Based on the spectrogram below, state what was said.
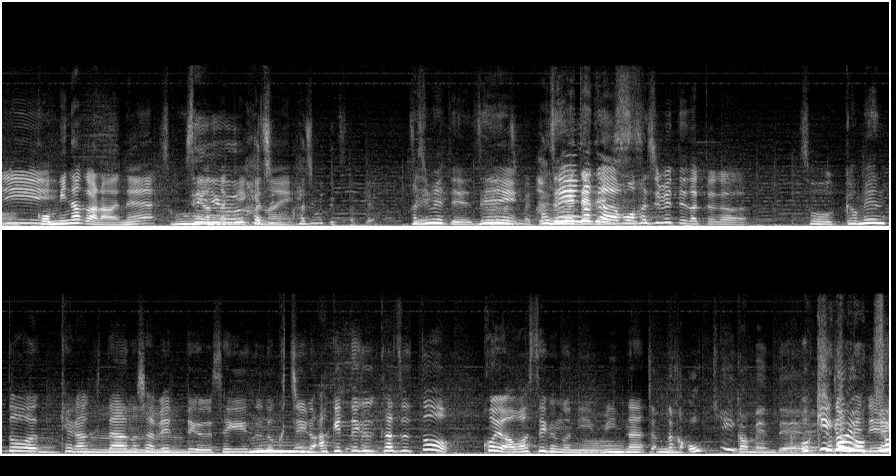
し。こう見ながらね声優やんなきゃいけ初ない。初めてって言ったっけ？初めて。全員。初めて全員だからもう初めてだから。そう画面とキャラクターの喋ってるセリフの口の開けてる数と声を合わせるのにみんな。じゃなんか大きい画面で。大きい画面で。大きい画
